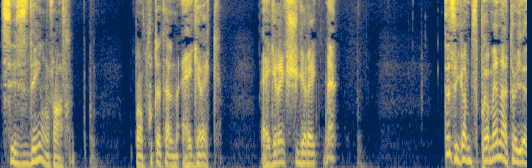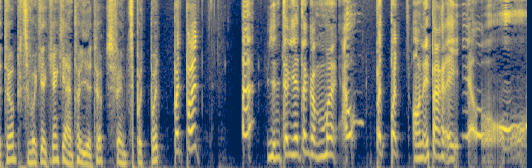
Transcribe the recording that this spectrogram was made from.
Ces idées, on s'en fout. On s'en fout totalement. Elle est grecque. Elle est grecque, je suis grec. Mais c'est comme tu te promènes en Toyota puis tu vois quelqu'un qui est en Toyota puis tu fais un petit pout pout pout pout. Ah, il y a une Toyota comme moi. Oh, pout pout. On est pareil. Oh.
